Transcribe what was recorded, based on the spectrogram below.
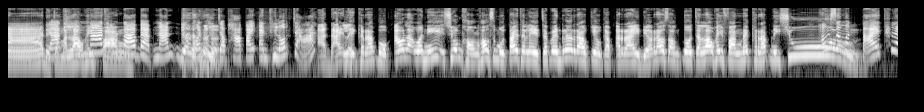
นะ เดี๋ยวจะมาเล่าให้ฟังอย่าทำหน้าทำตาแบบนั้น เดี๋ยววันอื่นจะพาไป antelope จ๋าอะได้เลยครับผมเอาละวันนี้ช่วงของห้องสมุดใต้ทะเลจะเป็นเรื่องราวเกี่ยวกับอะไร เดี๋ยวเราสองตัวจะเล่าให้ฟังนะครับในช่วงห้องสมุดใต้ทะเล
